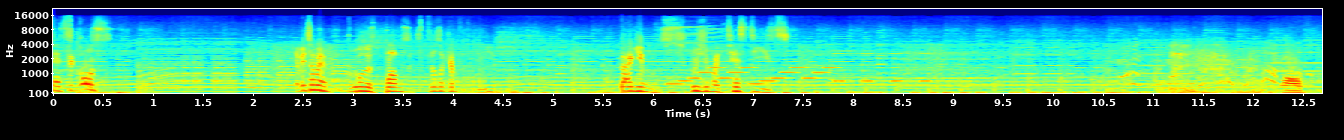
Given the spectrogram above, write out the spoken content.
Testicles! Every time I on those bumps, it feels like I'm bagging, squishing my testes. Whoa.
